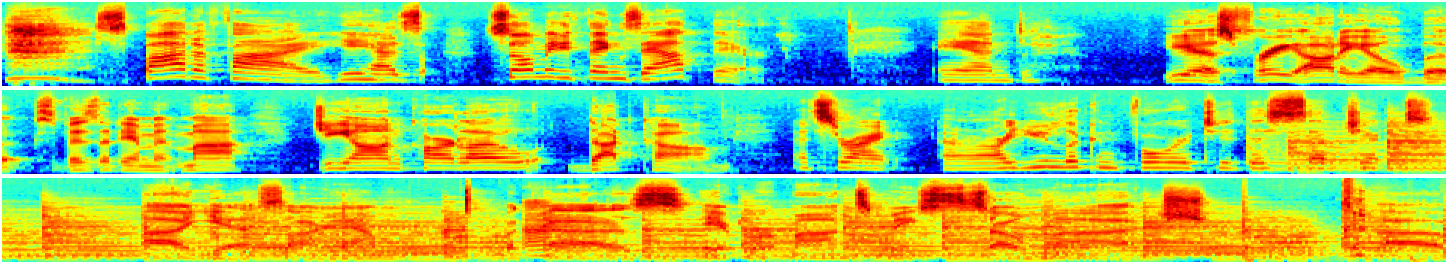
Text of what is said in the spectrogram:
Spotify. He has so many things out there. And He has free audio books. Visit him at mygiancarlo.com. That's right. Uh, are you looking forward to this subject? Uh, yes, I am. Because it reminds me so much of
